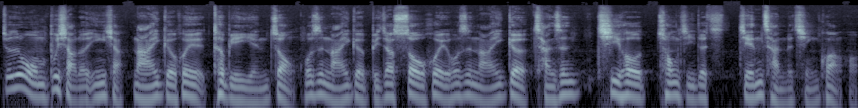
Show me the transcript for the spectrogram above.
就是我们不晓得影响哪一个会特别严重，或是哪一个比较受惠，或是哪一个产生。气候冲击的减产的情况哦，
